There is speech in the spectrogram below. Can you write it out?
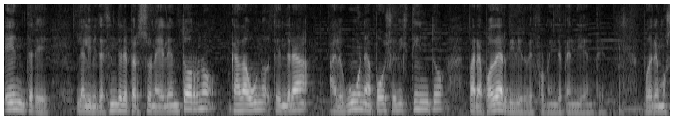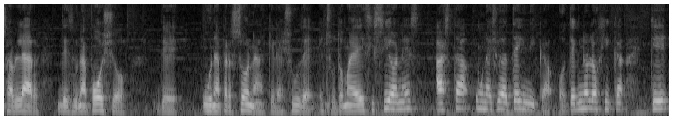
entre la limitación de la persona y el entorno, cada uno tendrá algún apoyo distinto para poder vivir de forma independiente. Podremos hablar desde un apoyo de una persona que le ayude en su toma de decisiones hasta una ayuda técnica o tecnológica que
